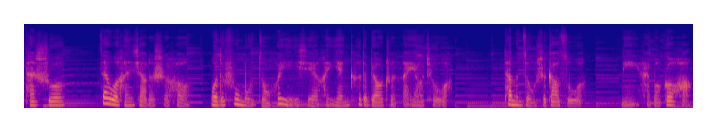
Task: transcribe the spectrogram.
他说，在我很小的时候，我的父母总会以一些很严苛的标准来要求我，他们总是告诉我。你还不够好，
